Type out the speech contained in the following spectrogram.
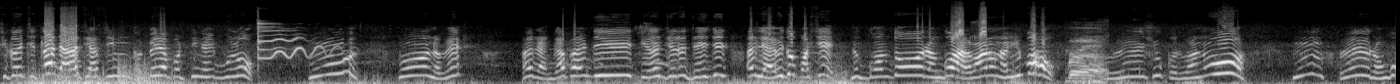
શીખર કેટલા દાડા થયા છે હું ખબર પડતી નહીં બોલો. હું પણ હવે રંગા ફાંડી ચેડે ચેડે જઈ જઈ અને લેવી તો પડશે. ને કોમ તો રંગો હારવાનો નહીં પહો. હવે શું કરવાનું? હમ હવે રંગો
